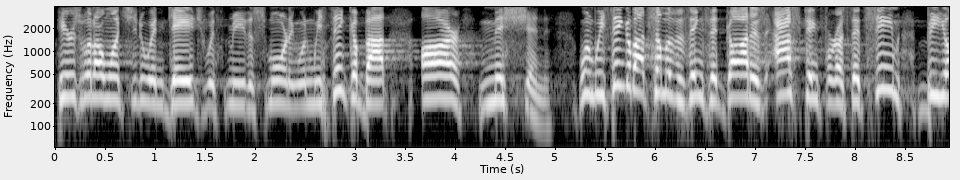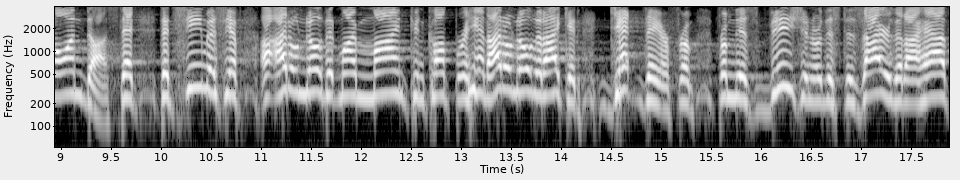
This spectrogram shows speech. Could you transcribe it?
Here's what I want you to engage with me this morning. When we think about our mission, when we think about some of the things that God is asking for us that seem beyond us, that, that seem as if I don't know that my mind can comprehend, I don't know that I could get there from, from this vision or this desire that I have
